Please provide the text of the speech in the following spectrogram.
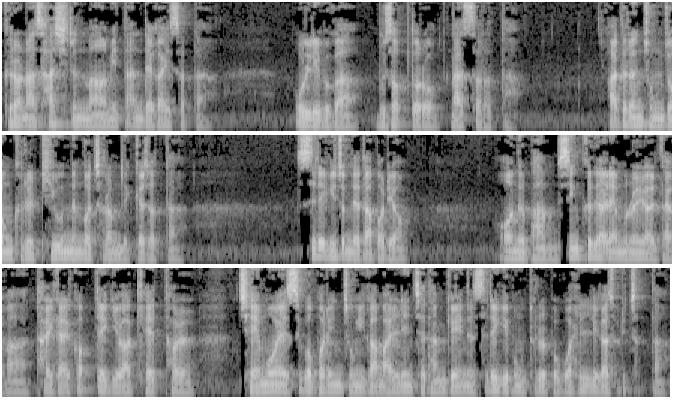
그러나 사실은 마음이 딴 데가 있었다. 올리브가 무섭도록 낯설었다. 아들은 종종 그를 비웃는 것처럼 느껴졌다. 쓰레기 좀 내다 버려. 어느 밤 싱크대 아래 문을 열다가 달걀 껍데기와 개털, 제모에 쓰고 버린 종이가 말린 채 담겨있는 쓰레기 봉투를 보고 헨리가 소리쳤다.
